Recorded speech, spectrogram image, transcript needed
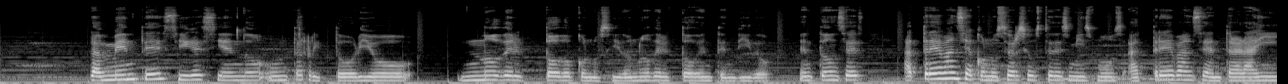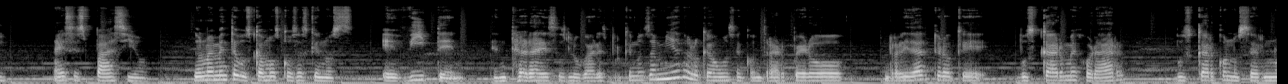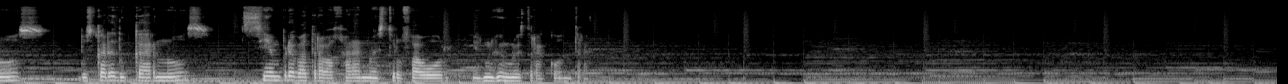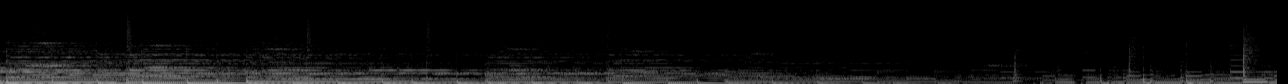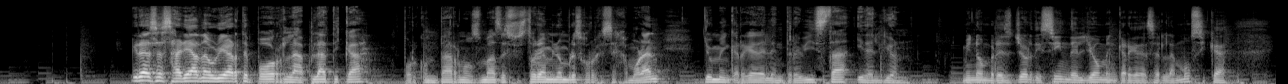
La mente sigue siendo un territorio no del todo conocido, no del todo entendido. Entonces, atrévanse a conocerse a ustedes mismos, atrévanse a entrar ahí, a ese espacio. Normalmente buscamos cosas que nos eviten entrar a esos lugares porque nos da miedo lo que vamos a encontrar, pero en realidad creo que buscar mejorar, buscar conocernos, buscar educarnos, siempre va a trabajar a nuestro favor y no en nuestra contra. Gracias Ariadna Uriarte por la plática, por contarnos más de su historia. Mi nombre es Jorge Ceja Morán, yo me encargué de la entrevista y del guion. Mi nombre es Jordi Sindel, yo me encargué de hacer la música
